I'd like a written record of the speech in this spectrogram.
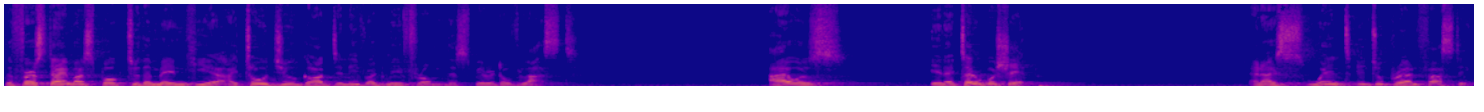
The first time I spoke to the men here, I told you God delivered me from the spirit of lust. I was in a terrible shape. And I went into prayer and fasting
